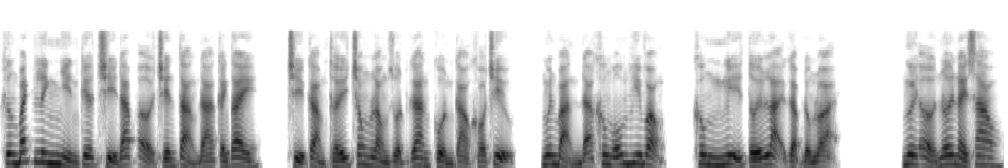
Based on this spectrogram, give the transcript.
Khương Bách Linh nhìn kia chỉ đáp ở trên tảng đá cánh tay, chỉ cảm thấy trong lòng ruột gan cồn cào khó chịu, nguyên bản đã không ôm hy vọng, không nghĩ tới lại gặp đồng loại. Ngươi ở nơi này sao?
